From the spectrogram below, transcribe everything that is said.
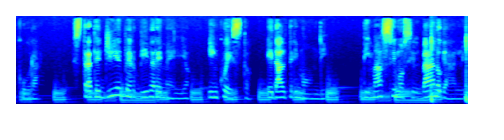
cura. Strategie per vivere meglio, in questo, ed altri mondi. Di Massimo Silvano Galli.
